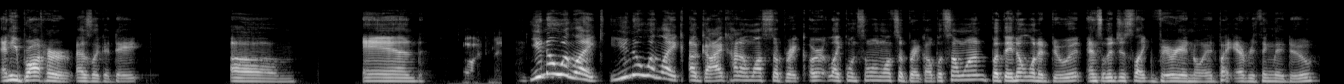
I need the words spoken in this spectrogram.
and he brought her as like a date. Um, and you know when like you know when like a guy kind of wants to break or like when someone wants to break up with someone but they don't want to do it and so they're just like very annoyed by everything they do.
